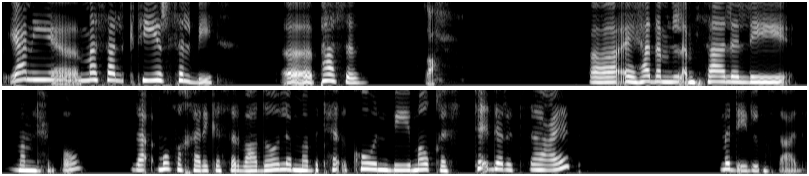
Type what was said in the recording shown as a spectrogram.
يعني أه، مثل كتير سلبي. باسيف صح. فايه هذا من الأمثال اللي ما بنحبه. لا مو فخار يكسر بعضه. لما بتكون بموقف تقدر تساعد مد ايد المساعدة.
